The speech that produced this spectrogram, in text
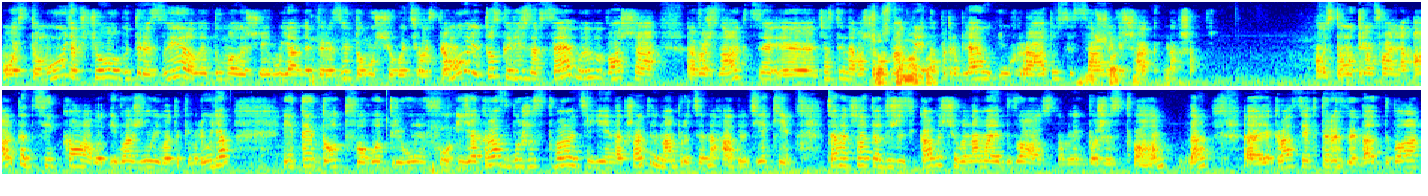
Ось тому, якщо ви терези, але думали, що йому я не терези, тому що ви цілеспрямовані, то скоріш за все, ви ваша ваш знак, це е, частина вашого знаку, яка потрапляє у градуси саме Вішак. Ось тому тріумфальна арка цікаво і важливо таким людям йти до свого тріумфу. І якраз божества цієї накшатри нам про це нагадують. Які ця накшатра дуже цікава, що вона має два основних божества, да? е, якраз як Терези, да? два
